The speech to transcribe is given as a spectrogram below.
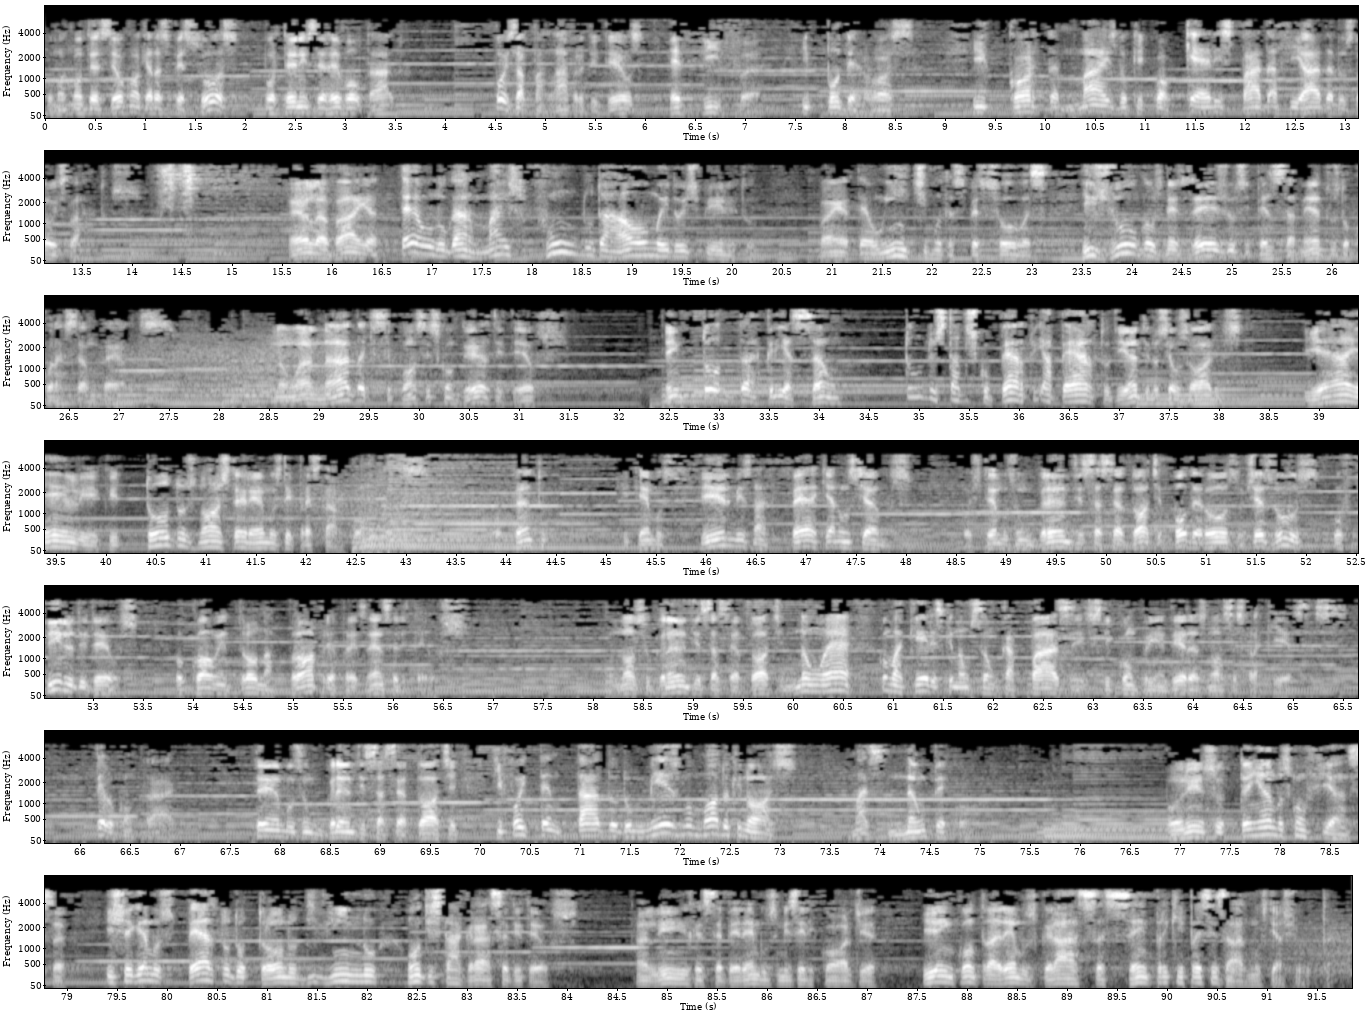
como aconteceu com aquelas pessoas por terem se revoltado. Pois a palavra de Deus é viva e poderosa e corta mais do que qualquer espada afiada dos dois lados. Ela vai até o lugar mais fundo da alma e do espírito, vai até o íntimo das pessoas e julga os desejos e pensamentos do coração delas. Não há nada que se possa esconder de Deus. Em toda a criação, tudo está descoberto e aberto diante dos seus olhos, e é a Ele que todos nós teremos de prestar contas. Portanto, fiquemos firmes na fé que anunciamos, pois temos um grande sacerdote poderoso, Jesus, o Filho de Deus, o qual entrou na própria presença de Deus. O nosso grande sacerdote não é como aqueles que não são capazes de compreender as nossas fraquezas. Pelo contrário, temos um grande sacerdote que foi tentado do mesmo modo que nós, mas não pecou. Por isso, tenhamos confiança e cheguemos perto do trono divino onde está a graça de Deus. Ali receberemos misericórdia e encontraremos graça sempre que precisarmos de ajuda.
